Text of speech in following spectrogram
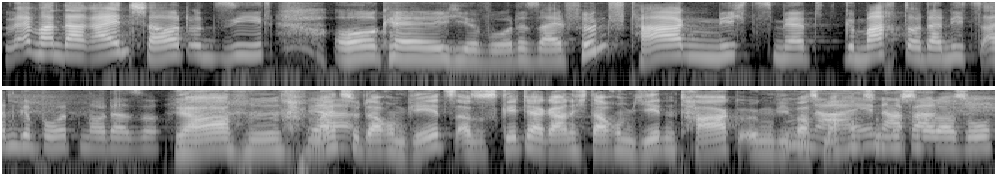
Wenn man da reinschaut und sieht, okay, hier wurde seit fünf Tagen nichts mehr gemacht oder nichts angeboten oder so. Ja, hm, meinst ja. du, darum geht's? Also es geht ja gar nicht darum, jeden Tag irgendwie was Nein, machen zu müssen oder so.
